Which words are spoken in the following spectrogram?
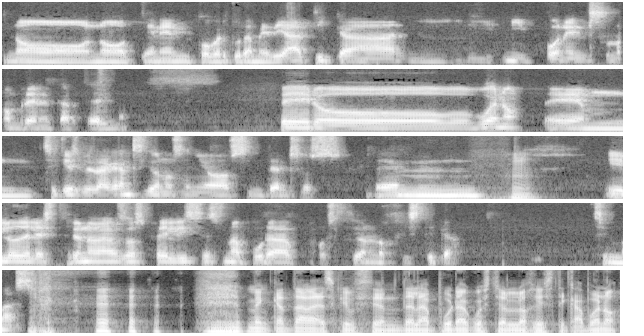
no, no tienen cobertura mediática ni- ni ponen su nombre en el cartel. ¿no? Pero bueno, em, sí que es verdad que han sido unos años intensos. Em, y lo del estreno de las dos pelis es una pura cuestión logística. sin más. Me encanta la descripción de la pura cuestión logística. Bueno,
